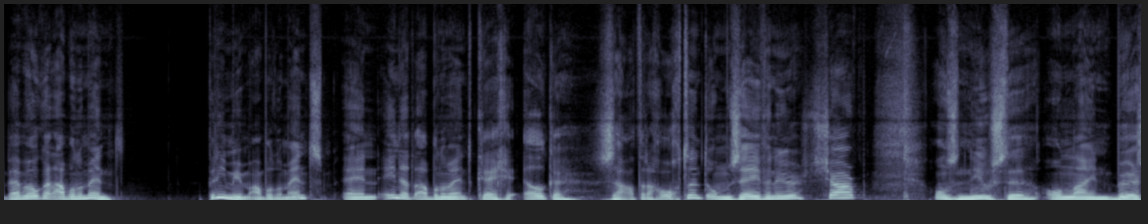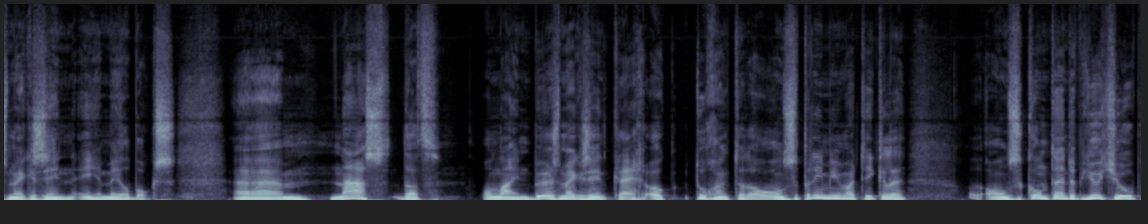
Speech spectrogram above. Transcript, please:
hebben ook een abonnement. Premium abonnement. En in dat abonnement krijg je elke zaterdagochtend om 7 uur sharp ons nieuwste online beursmagazine in je mailbox. Uh, naast dat online beursmagazine krijg je ook toegang tot al onze premium artikelen, onze content op YouTube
